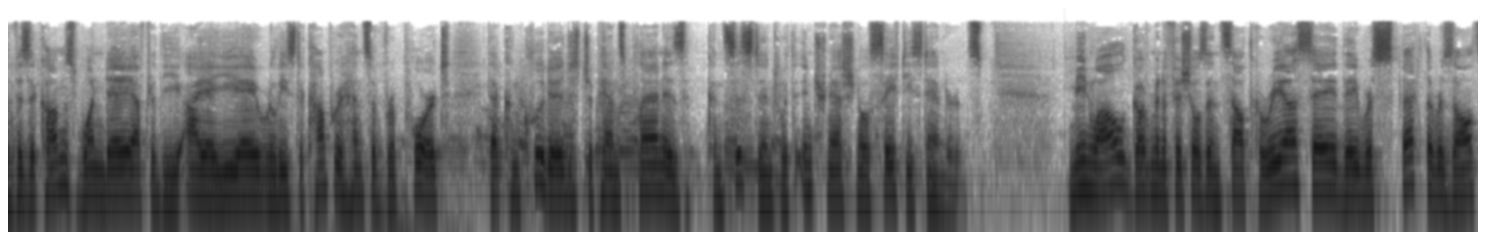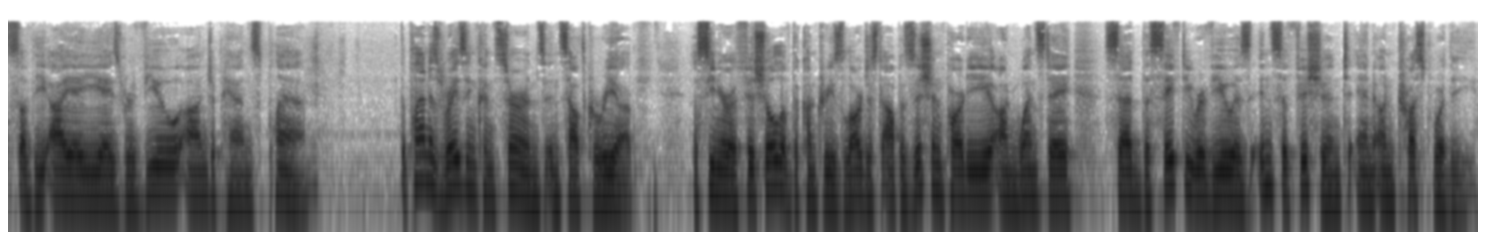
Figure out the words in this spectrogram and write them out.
The visit comes one day after the IAEA released a comprehensive report that concluded Japan's plan is consistent with international safety standards. Meanwhile, government officials in South Korea say they respect the results of the IAEA's review on Japan's plan. The plan is raising concerns in South Korea. A senior official of the country's largest opposition party on Wednesday said the safety review is insufficient and untrustworthy.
